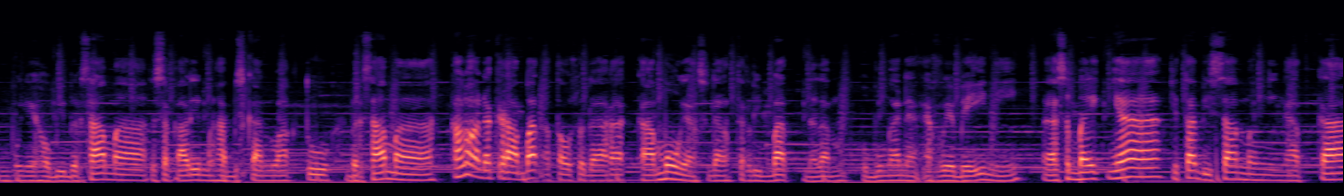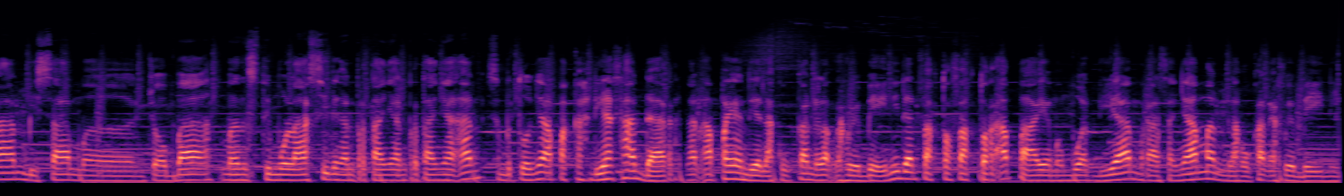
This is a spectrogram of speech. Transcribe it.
mempunyai hobi bersama, sesekali menghabiskan waktu bersama. Kalau ada kerabat atau saudara kamu yang sedang terlibat dalam hubungan yang FWB ini, uh, sebaiknya kita bisa mengingatkan, bisa mencoba menstimulasi dengan pertanyaan-pertanyaan sebetulnya apakah dia sadar dengan apa yang dia lakukan dalam FWB ini dan faktor-faktor apa yang membuat dia merasa nyaman melakukan FWB ini.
